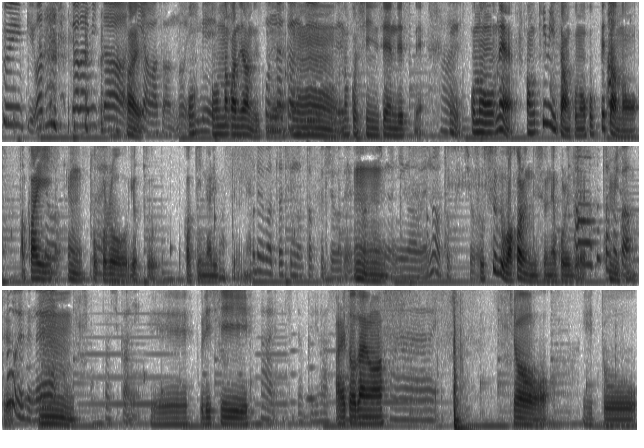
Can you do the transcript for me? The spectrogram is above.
雰囲気、私から見たはい。井山さんのおイメージ。こんな感じなんですね。こんな感じでなんか新鮮ですね、はい。うん。このねあのキミさんこのほっぺたの赤い、うん、ところをよくお書きになりますよね。こ、れ私の特徴です、うんうん。私の似顔絵の特徴。すぐわかるんですよねこれで。ああそっかそっか。そうですうね、ん。確かに。えー、嬉しい。はいちょっと送ります、ありがとうございます。はい。じゃあえっ、と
